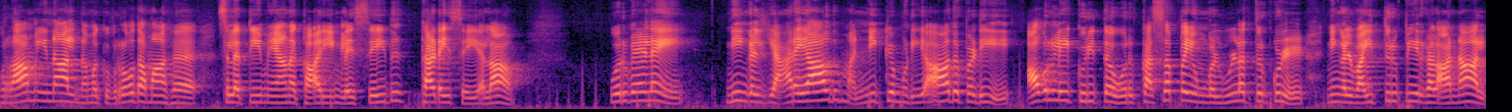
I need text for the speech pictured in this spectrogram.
பொறாமையினால் நமக்கு விரோதமாக சில தீமையான காரியங்களை செய்து தடை செய்யலாம். ஒருவேளை நீங்கள் யாரையாவது மன்னிக்க முடியாதபடி அவர்களை குறித்த ஒரு கசப்பை உங்கள் உள்ளத்திற்குள் நீங்கள் வைத்திருப்பீர்களானால்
